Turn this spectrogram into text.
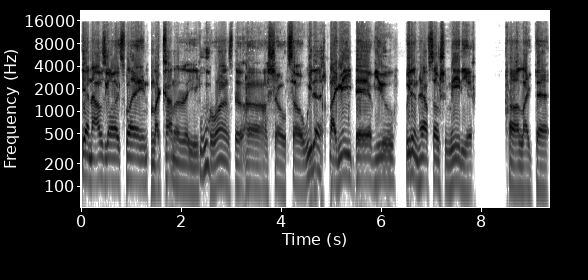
Yeah, now I was gonna explain like kind of the who runs the uh, show. So we didn't like me, Dev, you. We didn't have social media uh, like that,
